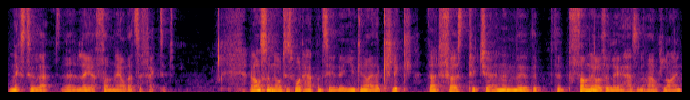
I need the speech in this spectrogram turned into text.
next to that uh, layer thumbnail that's affected. And also notice what happens here, that you can either click that first picture and then the, the, the thumbnail of the layer has an outline,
